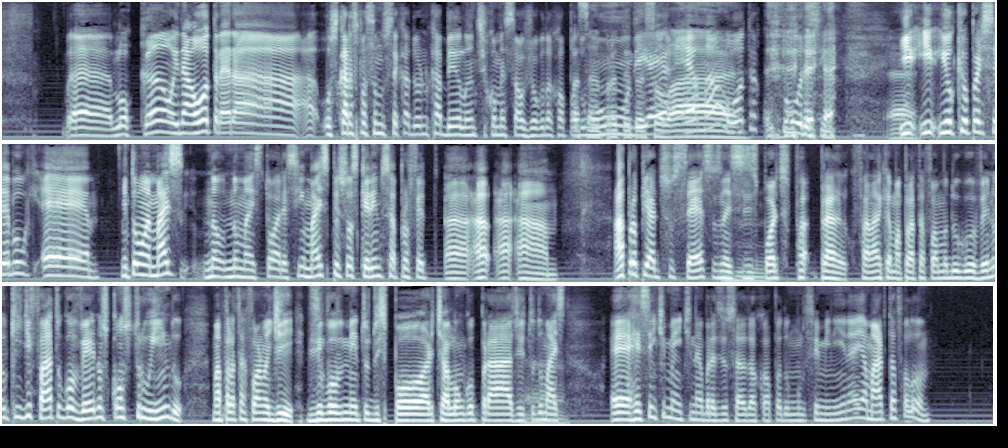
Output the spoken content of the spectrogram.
é, loucão, e na outra era os caras passando secador no cabelo antes de começar o jogo da Copa Passando do Mundo. E é, é uma outra cultura, assim. E, e- e o que eu percebo é. Então é mais. nu- Numa história assim, mais pessoas querendo se aprofe- a- a- a- a- apropriar de sucessos nesses esportes para falar que é uma plataforma do governo, que de fato governos construindo uma plataforma de desenvolvimento do esporte a longo prazo e tudo mais. É, recentemente, né, o Brasil saiu da Copa do Mundo Feminina e a Marta falou.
